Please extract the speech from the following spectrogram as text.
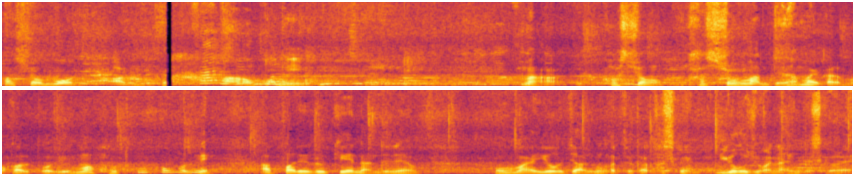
ファッションモールがあるんですよ。まあ主にまあファッションファッションワンって名前から分かる通りまあほとんどねアパレル系なんでねお前用事あるのかっていうか確かに用事はないんですけどね。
